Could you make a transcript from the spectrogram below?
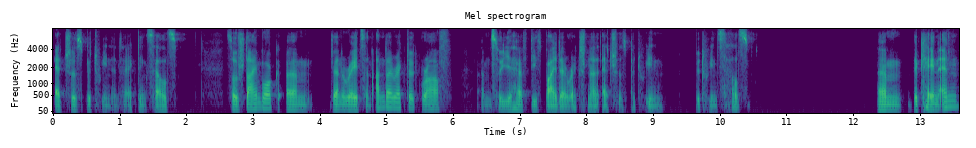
edges between interacting cells. So Steinbock um, generates an undirected graph. Um, so you have these bidirectional edges between, between cells. Um, the KNN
